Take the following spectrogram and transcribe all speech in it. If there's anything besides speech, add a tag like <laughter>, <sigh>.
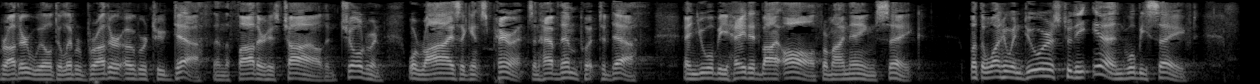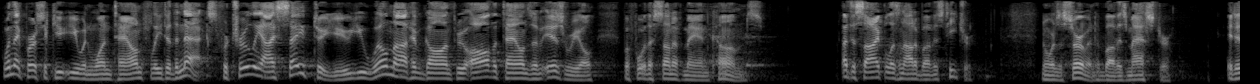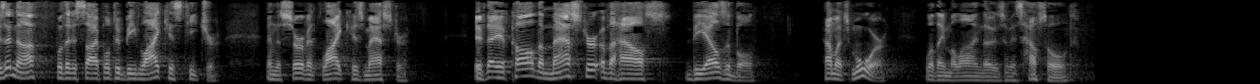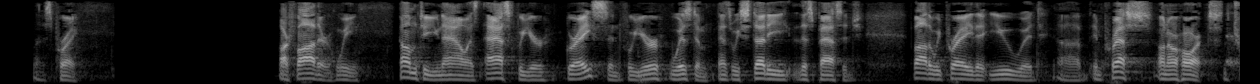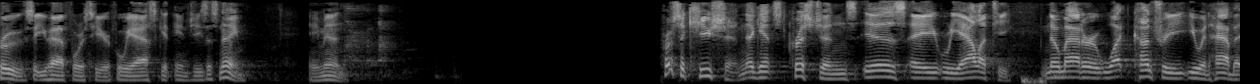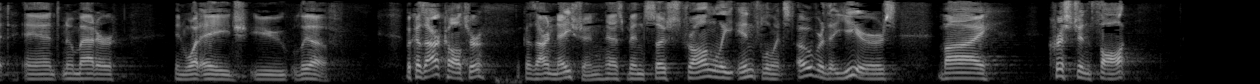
Brother will deliver brother over to death, and the father his child, and children will rise against parents and have them put to death, and you will be hated by all for my name's sake. But the one who endures to the end will be saved. When they persecute you in one town, flee to the next. For truly I say to you, you will not have gone through all the towns of Israel before the Son of Man comes. A disciple is not above his teacher nor is a servant above his master. It is enough for the disciple to be like his teacher, and the servant like his master. If they have called the master of the house Beelzebul, how much more will they malign those of his household? Let us pray. Our Father, we come to you now and ask for your grace and for your wisdom as we study this passage. Father, we pray that you would uh, impress on our hearts the truths that you have for us here, for we ask it in Jesus' name. Amen. Persecution against Christians is a reality, no matter what country you inhabit and no matter in what age you live. Because our culture, because our nation has been so strongly influenced over the years by Christian thought.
